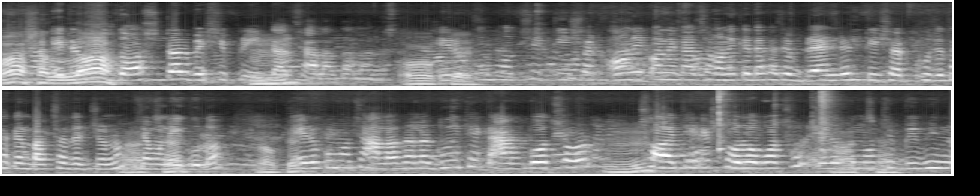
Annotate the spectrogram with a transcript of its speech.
মাশাআল্লাহ। এটা হচ্ছে দশটার বেশি প্রিন্ট আছে আলাদা আলাদা। এরকম হচ্ছে টি শার্ট অনেক অনেক আছে অনেকে দেখা যায় ব্র্যান্ডেড টি শার্ট খুঁজে থাকেন বাচ্চাদের জন্য যেমন আচ্ছা। এগুলো এরকম হচ্ছে আলাদা আলাদা দুই থেকে আট বছর ছয় থেকে ষোলো বছর এরকম আচ্ছা। হচ্ছে বিভিন্ন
